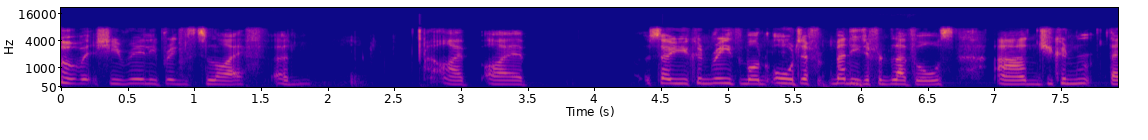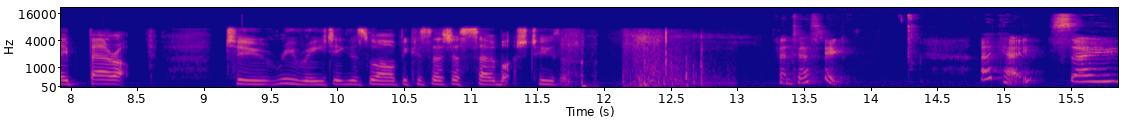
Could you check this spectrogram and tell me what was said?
which she really brings to life. And I, I, so you can read them on all different, many different levels, and you can they bear up to rereading as well because there's just so much to them. Fantastic. Okay, so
